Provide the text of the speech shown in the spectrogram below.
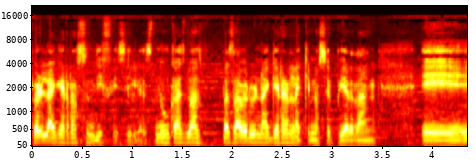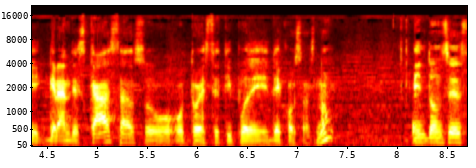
pero las guerras son difíciles. Nunca vas, vas a ver una guerra en la que no se pierdan eh, grandes casas o, todo este tipo de, cosas, ¿no? Entonces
